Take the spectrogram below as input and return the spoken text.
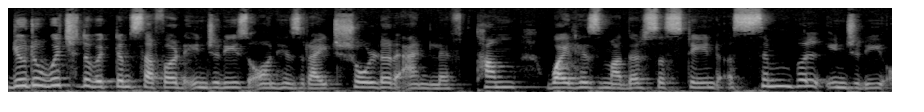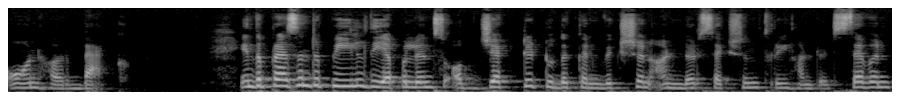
due to which the victim suffered injuries on his right shoulder and left thumb, while his mother sustained a simple injury on her back. In the present appeal, the appellants objected to the conviction under Section 307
